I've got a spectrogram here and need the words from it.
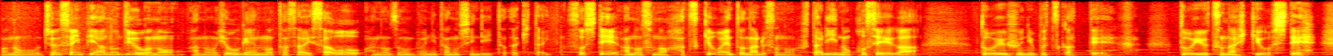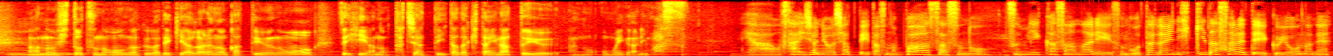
あの純粋にピアノデュオのあの表現の多彩さをあの存分に楽しんでいただきたいそしてあのその初共演となるその2人の個性がどういうふうにぶつかって どういう綱引きをしてあの一つの音楽が出来上がるのかっていうのをぜひあの立ち会っていただきたいなというあの思いがあります。いやー最初におっしゃっていたそのバーサスの積み重なりそのお互いに引き出されていくようなね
